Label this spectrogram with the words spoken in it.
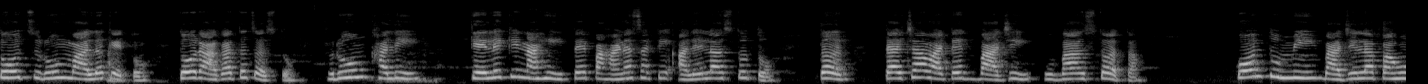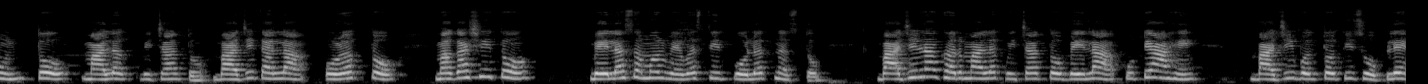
तोच रूम मालक येतो. तो रागातच असतो. रूम खाली केले की नाही ते पाहण्यासाठी आलेला असतो तो. तर त्याच्या वाटेत बाजी उभा असतो आता. कोण तुम्ही बाजीला पाहून तो मालक विचारतो. बाजी त्याला ओळखतो. मगाशी तो बेलासमोर व्यवस्थित बोलत नसतो. बाजीला घरमालक विचारतो बेला कुठे आहे? बाजी बोलतो ती झोपले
